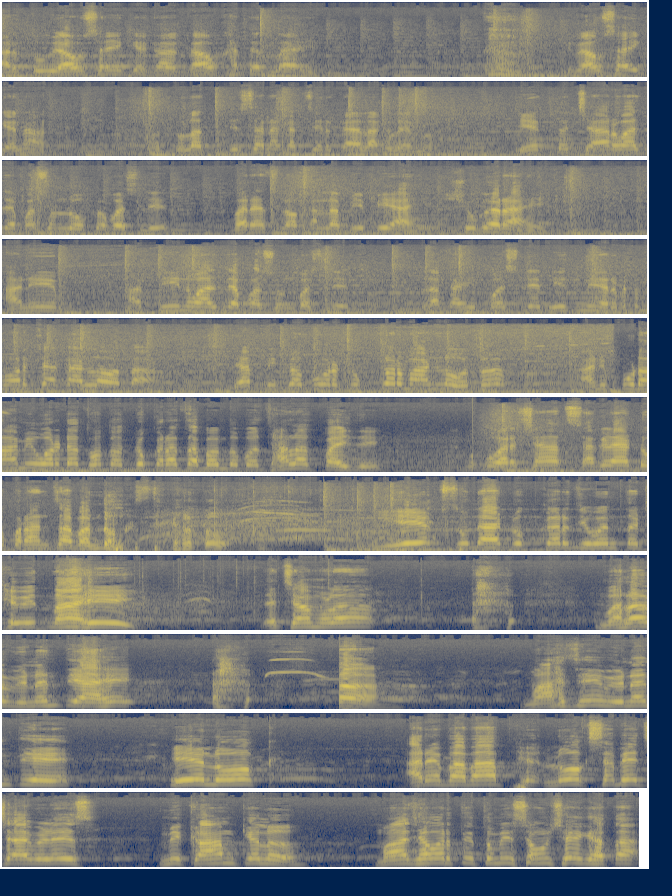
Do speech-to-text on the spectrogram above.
अरे तू व्यावसायिक आहे का? गाव खात्यातला आहे. व्यावसायिक आहे ना. मग तुला दिसेना का चिरकाय लागलंय मग? एक तर चार वाजल्यापासून लोक बसले. बऱ्याच लोकांना बीपी आहे शुगर आहे. आणि हा तीन वाजल्यापासून बसलेत लका ही बसलेत हीच मी हेरबट मोर्चा काढला होता. त्या पिकअपवर डुक्कर मांडलं होतं आणि पुढं आम्ही ओरडत होतो डुकराचा बंदोबस्त झालाच पाहिजे. वर्षात सगळ्या डुकरांचा बंदोबस्त करतो. एक सुद्धा डुक्कर जिवंत ठेवीत नाही. त्याच्यामुळं मला विनंती आहे माझी विनंती आहे हे लोक अरे बाबा फे- लोकसभेच्या वेळेस मी काम केलं माझ्यावरती तुम्ही संशय घेता.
